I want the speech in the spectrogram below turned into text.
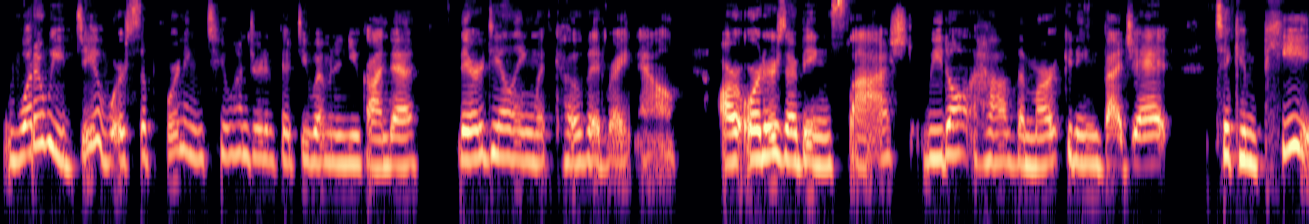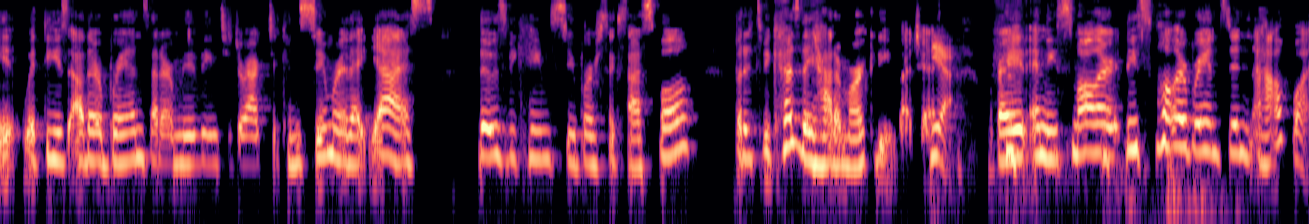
what do we do? We're supporting 250 women in Uganda. They're dealing with COVID right now our orders are being slashed. We don't have the marketing budget to compete with these other brands that are moving to direct to consumer that yes, those became super successful, but it's because they had a marketing budget. Yeah. right. And these smaller, these smaller brands didn't have one.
